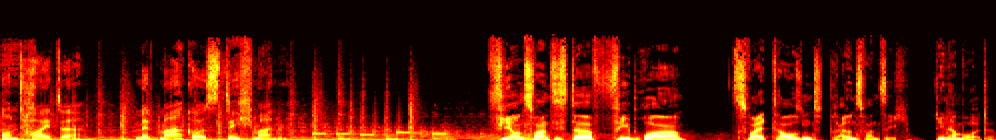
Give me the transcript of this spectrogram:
und heute mit Markus Dichmann. 24. Februar 2023. Den haben wir heute.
